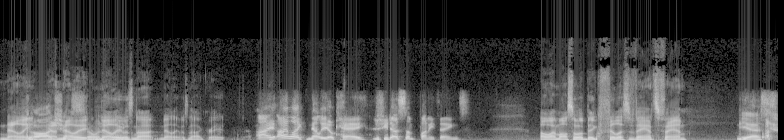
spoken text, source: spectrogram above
Nellie. God, yeah, she was Nellie. so Nellie was not. Nellie was not great. I I like Nellie okay. She does some funny things. Oh, I'm also a big Phyllis Vance fan. Yes,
